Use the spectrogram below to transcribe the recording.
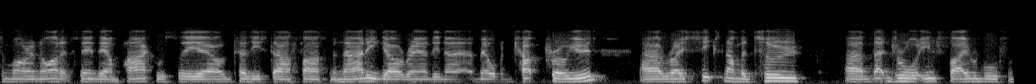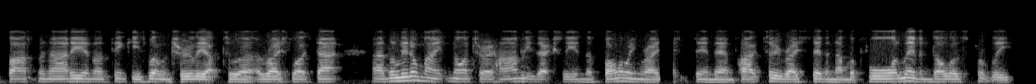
tomorrow night at Sandown Park, we'll see our Tassie Star Fast Minardi go around in a, a Melbourne Cup prelude. Uh, race six, number two. Uh, that draw is favourable for Fast Minardi, and I think he's well and truly up to a, a race like that. Uh, the little mate Nitro Harvey is actually in the following race at Sandown Park too, race seven, number four, eleven dollars, probably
